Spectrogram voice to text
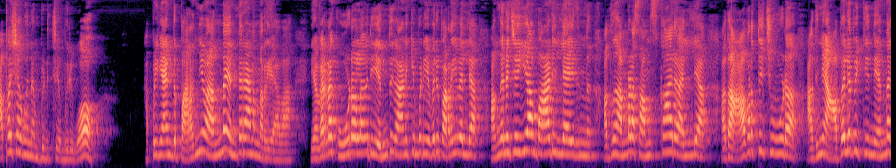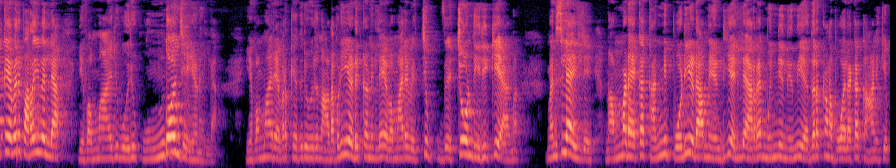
അപശകുനം പിടിച്ച് വരുവോ? അപ്പം ഞാൻ ഇത് പറഞ്ഞു വന്ന എന്തരാണെന്നറിയാവാ? ഇവരുടെ കൂടെ ഉള്ളവർ എന്ത് കാണിക്കുമ്പോഴും ഇവർ പറയുമല്ല അങ്ങനെ ചെയ്യാൻ പാടില്ലായിരുന്നു. അത് നമ്മുടെ സംസ്കാരമല്ല അത് ആവർത്തിച്ചുകൂട. അതിനെ അപലപിക്കുന്നു എന്നൊക്കെ ഇവർ പറയുമല്ല യവന്മാർ ഒരു കുന്തവും ചെയ്യണില്ല. യവന്മാർ എവർക്കെതിരെ ഒരു നടപടി എടുക്കണില്ല. യവന്മാരെ വെച്ച് വെച്ചുകൊണ്ടിരിക്കുകയാണ് മനസ്സിലായില്ലേ? നമ്മുടെയൊക്കെ കണ്ണി പൊടിയിടാൻ വേണ്ടി എല്ലാവരുടെയും മുന്നിൽ നിന്ന് എതിർക്കണ പോലെയൊക്കെ കാണിക്കും.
